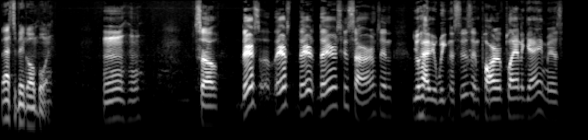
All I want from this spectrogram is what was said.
That's a big old boy. Mm-hmm. So there's there's there there's concerns, and you'll have your weaknesses. And part of playing the game is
